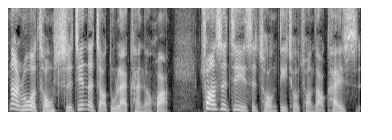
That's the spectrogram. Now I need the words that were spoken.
那如果从时间的角度来看的话，创世纪是从地球创造开始。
